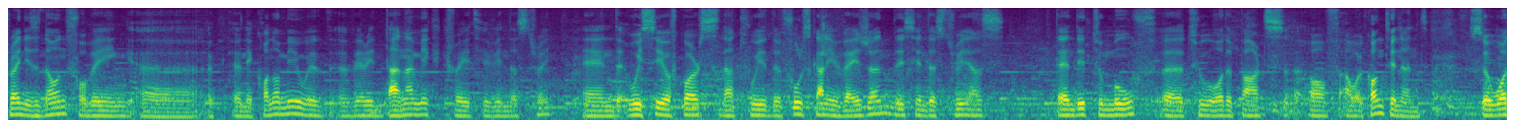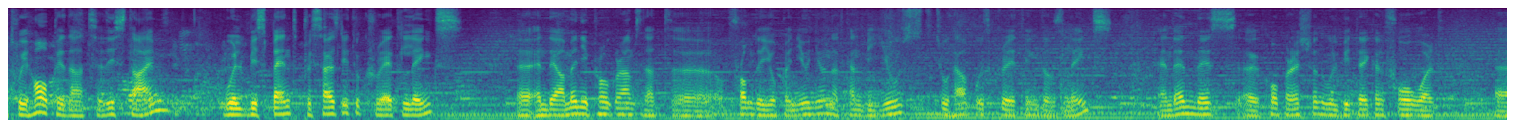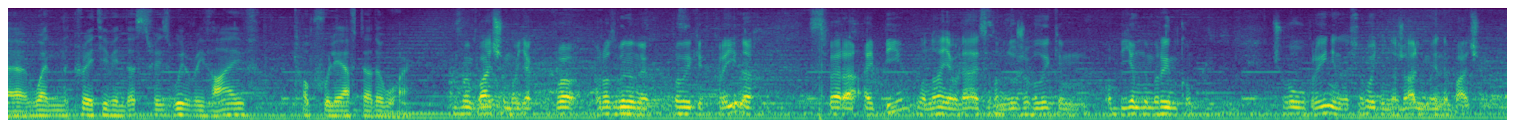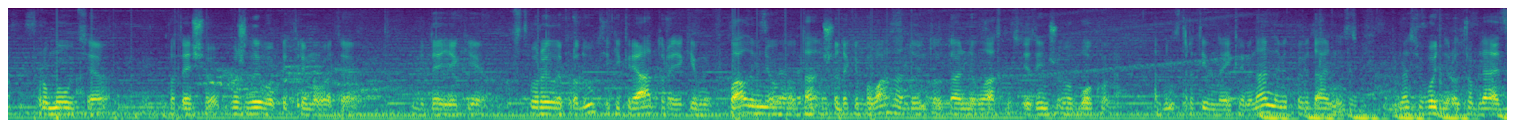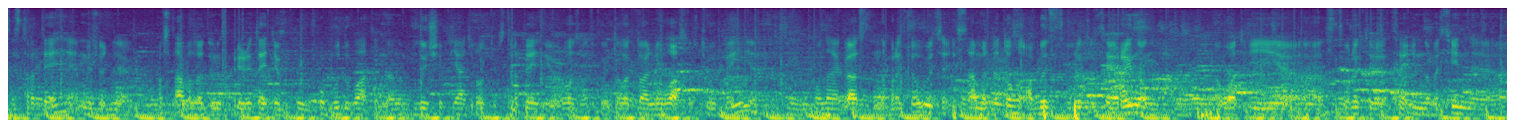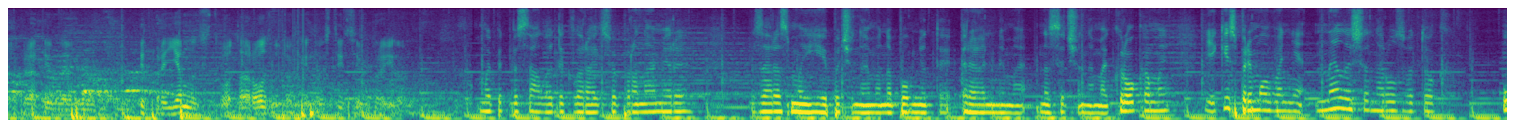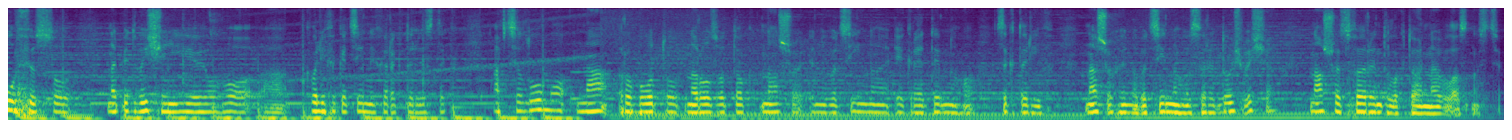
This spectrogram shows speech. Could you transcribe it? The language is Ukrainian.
Ukraine is known for being uh, an economy with a very dynamic creative industry. And we see, of course, that with the full scale invasion, this industry has tended to move uh, to other parts of our continent. So, what we hope is that this time will be spent precisely to create links. Uh, and there are many programs that uh, from the European Union that can be used to help with creating those links. And then this uh, cooperation will be taken forward uh, when creative industries will revive, hopefully after the war. Ми бачимо, як в розвинених великих країнах сфера IP вона є там дуже великим об'ємним ринком, чого в Україні на сьогодні, на жаль, ми не бачимо. Промовця про те, що важливо підтримувати людей, які створили продукт, які креатори, які вклали в нього, та що таке повага до інтелектуальної власності, з іншого боку, адміністративна і кримінальна відповідальність. На сьогодні розробляється стратегія. Ми сьогодні поставили один із пріоритетів побудувати на найближчі 5 років стратегію розвитку інтелектуальної власності в Україні. Вона якраз напрацьовується і саме для того, аби створити цей ринок, от і е, створити це інноваційне креативне підприємництво та розвиток інвестицій в Україну. Ми підписали декларацію про наміри. Зараз ми її починаємо наповнювати реальними насиченими кроками, які спрямовані не лише на розвиток офісу, на підвищення його кваліфікаційних характеристик, а в цілому на роботу, на розвиток нашого інноваційного і креативного секторів, нашого інноваційного середовища, нашої сфери інтелектуальної власності.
